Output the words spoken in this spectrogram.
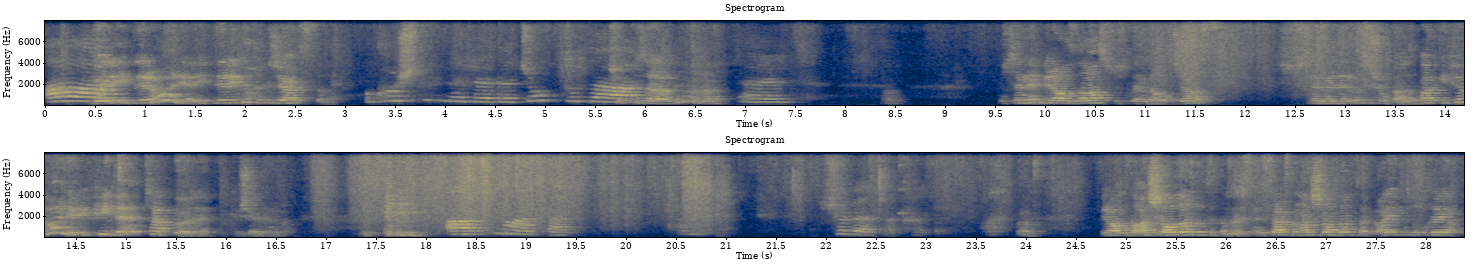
aa, Böyle ipleri var ya, ipleriyle takacaksın. bu kuş nerede? Çok güzel. Çok güzel değil mi? Evet. Bu sene biraz daha süsleme alacağız. Süslemelerimiz çok az. Bak ipi var ya, ipiyle tak böyle köşelerine. Altına atar. Şuraya takalım. Biraz da aşağılara da takabilirsin. İstersen aşağılara tak. Ay bu da buraya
